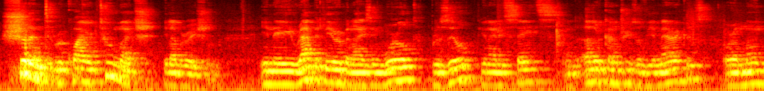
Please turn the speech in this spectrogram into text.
shouldn't require too much elaboration. In a rapidly urbanizing world, Brazil, the United States, and other countries of the Americas are among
